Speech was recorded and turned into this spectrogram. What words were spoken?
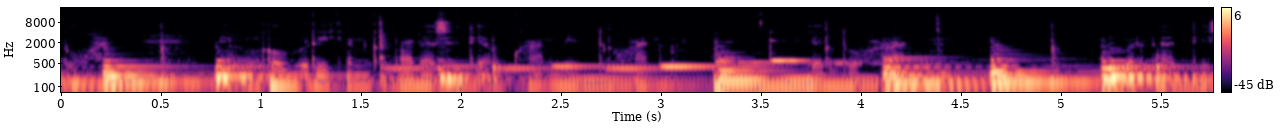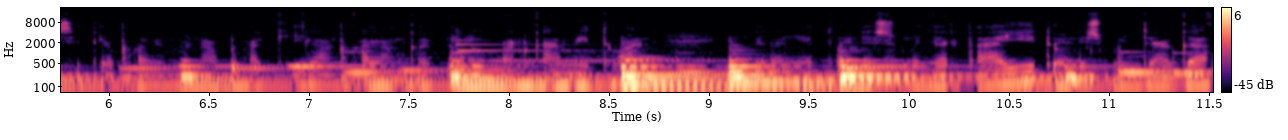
Tuhan yang Engkau berikan kepada setiap kami Tuhan. Ya Tuhan, berkati setiap kami menapaki langkah-langkah kehidupan kami Tuhan. Kiranya Tuhan Yesus menyertai, Tuhan Yesus menjaga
